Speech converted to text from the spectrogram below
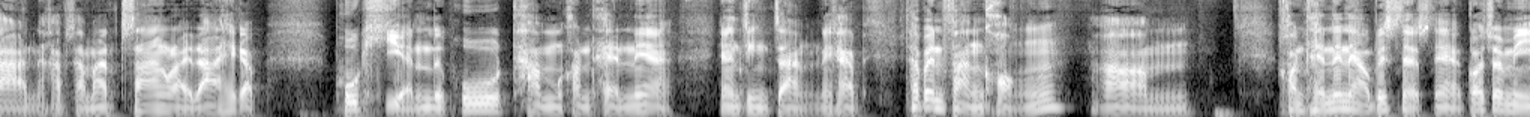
ฬารนะครับ สามารถสร้างรายได้ให้กับ ผู้เขียนหรือผู้ทำคอนเทนต์เนี่ยอย่างจริงจังนะครับ ถ้าเป็นฝั่งของคอนเทนต์ในแนว business เนี่ยก็จะมี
